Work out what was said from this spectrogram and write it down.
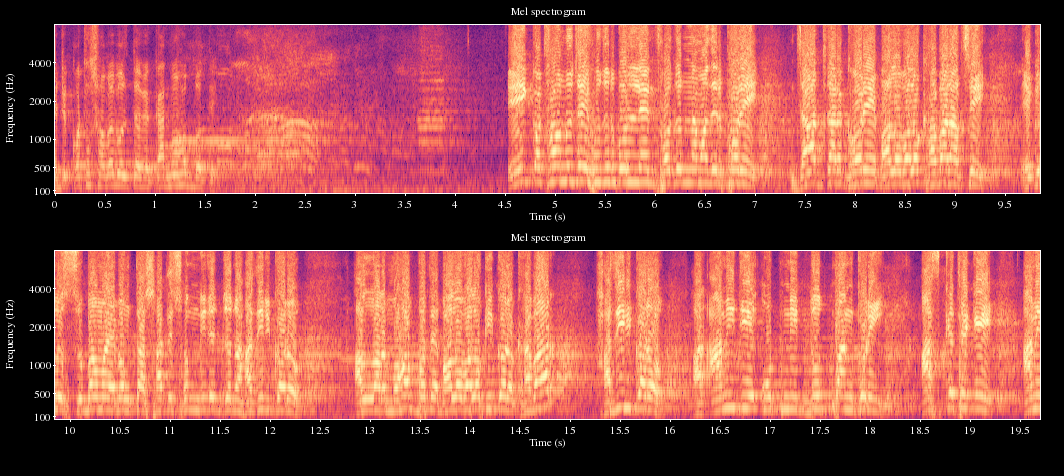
একটু কথা সবাই বলতে হবে, কার মহব্বতে? এই কথা অনুযায়ী হুজুর বললেন, ফজর নামাজের পরে যার যার ঘরে ভালো ভালো খাবার আছে, এগুলো সুবামা এবং তার সাথে সঙ্গীদের জন্য হাজির করো। আল্লাহর মহব্বতে ভালো ভালো কি করো? খাবার হাজির করো। আর আমি যে উটনির দুধ পান করি, আজকে থেকে আমি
